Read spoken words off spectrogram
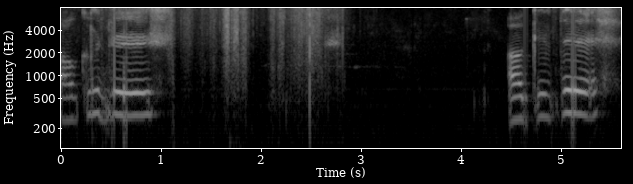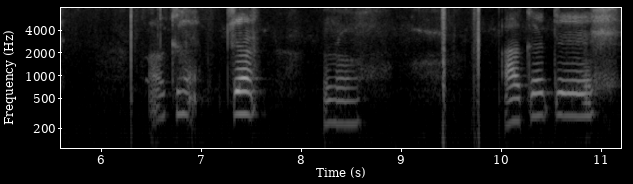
Arkadaş. Arkadaş. Arkadaş. Arkadaş.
